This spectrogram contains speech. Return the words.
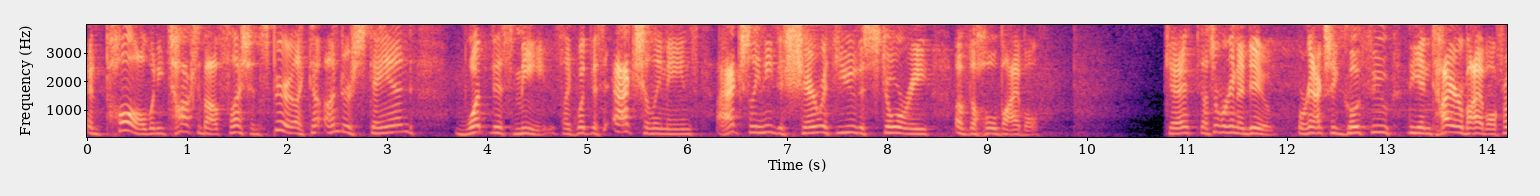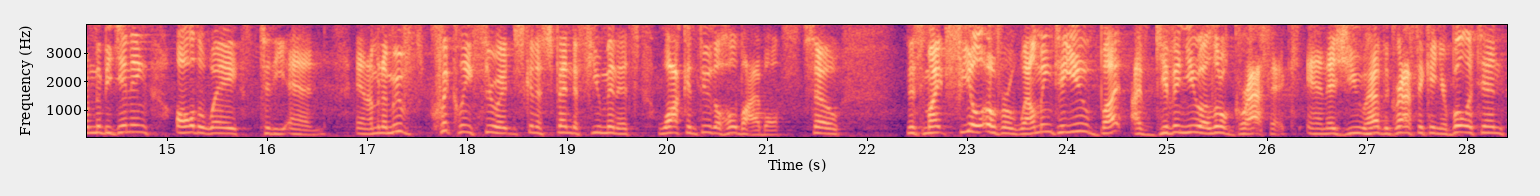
And Paul, when he talks about flesh and spirit, like to understand what this means, like what this actually means, I actually need to share with you the story of the whole Bible. Okay, that's what we're going to do. We're going to actually go through the entire Bible from the beginning all the way to the end. And I'm going to move quickly through it, just going to spend a few minutes walking through the whole Bible. So, this might feel overwhelming to you, but I've given you a little graphic. And as you have the graphic in your bulletin,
